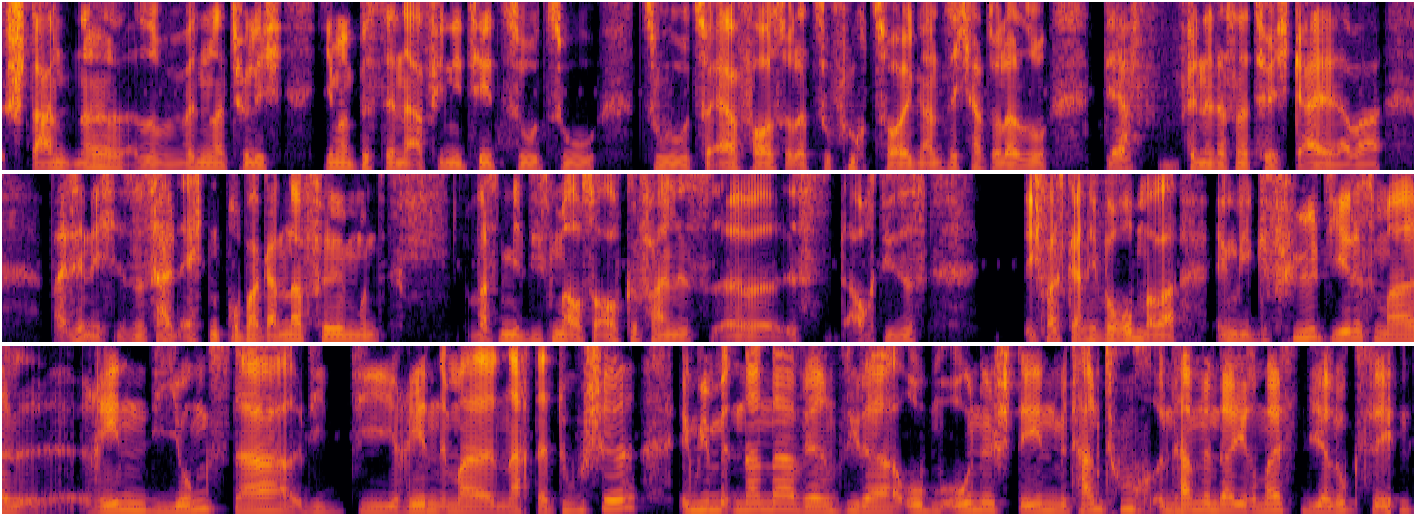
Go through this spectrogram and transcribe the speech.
stand. Ne? Also wenn du natürlich jemand bist, der eine Affinität zu zu zu zur Air Force oder zu Flugzeugen an sich hat oder so, der findet das natürlich geil. Aber weiß ich nicht, es ist halt echt ein Propagandafilm und was mir diesmal auch so aufgefallen ist, äh, ist auch dieses, ich weiß gar nicht warum, aber irgendwie gefühlt jedes Mal äh, reden die Jungs da, die, die reden immer nach der Dusche irgendwie miteinander, während sie da oben ohne stehen mit Handtuch und haben dann da ihre meisten Dialogsszenen,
